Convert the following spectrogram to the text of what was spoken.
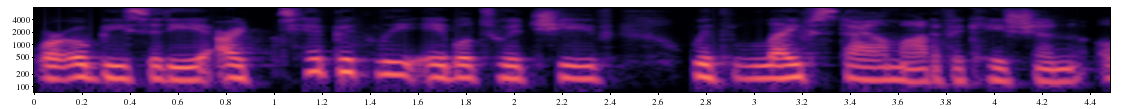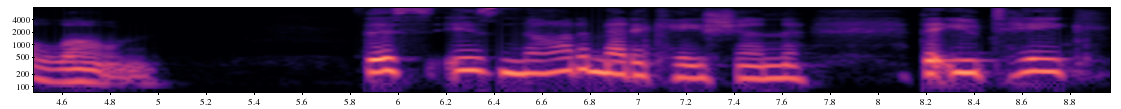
or obesity are typically able to achieve with lifestyle modification alone. This is not a medication that you take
